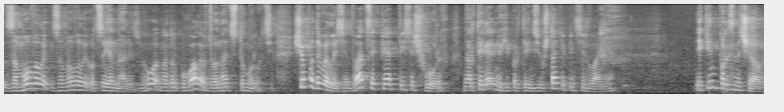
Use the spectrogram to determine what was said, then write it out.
замовили, замовили оцей аналіз. Його надрукували в 2012 році. Що подивилися? 25 тисяч хворих на артеріальну гіпертензію в штаті Пенсільванія, яким призначали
